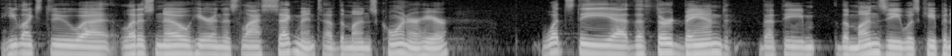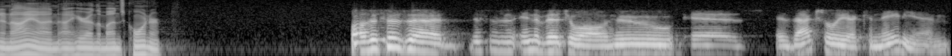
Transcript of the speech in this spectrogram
he likes to let us know here in this last segment of the Munz Corner here what's the uh, the third band that the the Munzie was keeping an eye on uh, here on the Munz Corner? Well, this is a this is an individual who is is actually a Canadian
